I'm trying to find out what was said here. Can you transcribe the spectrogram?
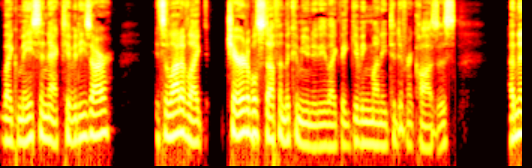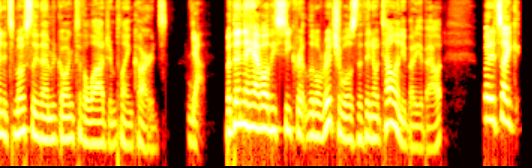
like Mason activities are? It's a lot of like charitable stuff in the community, like they giving money to different causes, and then it's mostly them going to the lodge and playing cards. Yeah. But then they have all these secret little rituals that they don't tell anybody about. But it's like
